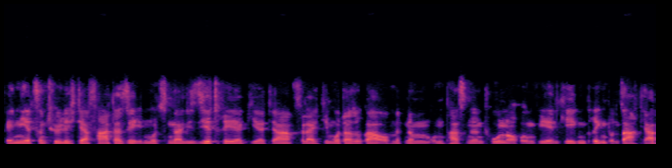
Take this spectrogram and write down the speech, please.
Wenn jetzt natürlich der Vater sehr emotionalisiert reagiert, ja, vielleicht die Mutter sogar auch mit einem unpassenden Ton auch irgendwie entgegenbringt und sagt, ja,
